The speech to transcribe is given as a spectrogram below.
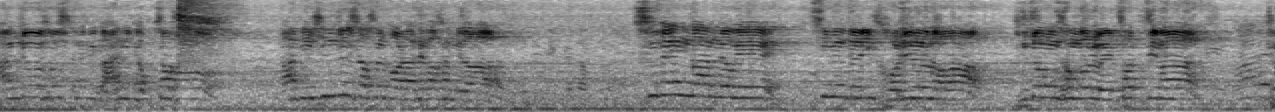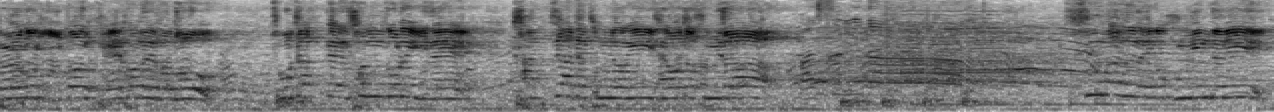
안 좋은 소식들이 많이 겹쳐서 많이 힘드셨을 거라 생각합니다. 수백만 명의 시민들이 거리로 나와 부정선거를 외쳤지만 결국 이번 대선에서도 조작된 선거로 인해 가짜 대통령이 세워졌습니다. 맞습니다 수많은 애국 국민들이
